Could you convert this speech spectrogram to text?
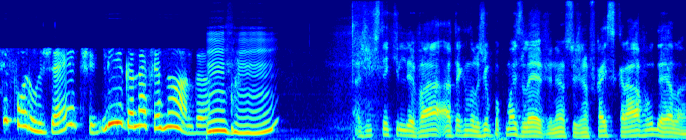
se for urgente, liga, né, Fernanda? Uhum a gente tem que levar a tecnologia um pouco mais leve, né? Ou seja, não ficar escravo dela.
